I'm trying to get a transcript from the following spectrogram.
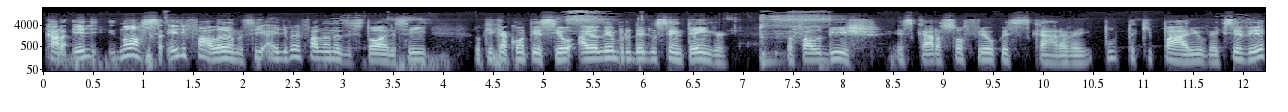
Cara, ele. Nossa, ele falando, assim, aí ele vai falando as histórias, assim, o que que aconteceu. Aí eu lembro dele no Sentenger. Eu falo, bicho, esse cara sofreu com esses caras, velho. Puta que pariu, velho. Que você vê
